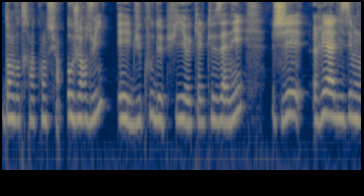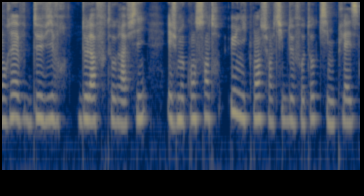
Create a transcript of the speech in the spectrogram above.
dans votre inconscient. Aujourd'hui, et du coup depuis euh, quelques années, j'ai réalisé mon rêve de vivre de la photographie et je me concentre uniquement sur le type de photos qui me plaisent.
